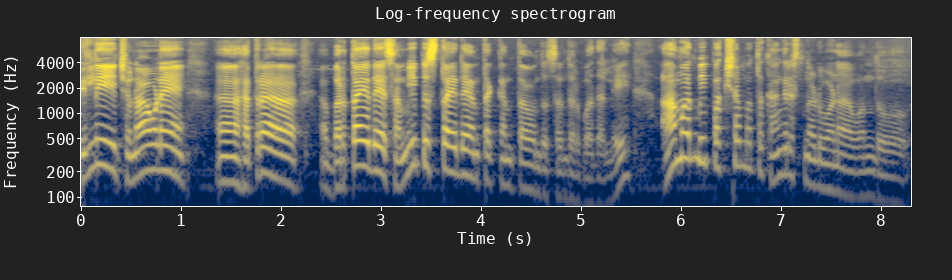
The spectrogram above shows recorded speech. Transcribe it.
ದಿಲ್ಲಿ ಚುನಾವಣೆ ಹತ್ರ ಬರ್ತಾ ಇದೆ, ಸಮೀಪಿಸ್ತಾ ಇದೆ ಅಂತಕ್ಕಂಥ ಒಂದು ಸಂದರ್ಭದಲ್ಲಿ ಆಮ್ ಆದ್ಮಿ ಪಕ್ಷ ಮತ್ತು ಕಾಂಗ್ರೆಸ್ ನಡುವಣ ಒಂದು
